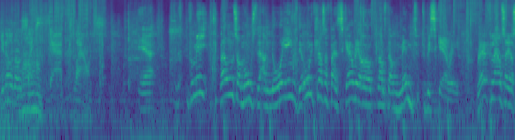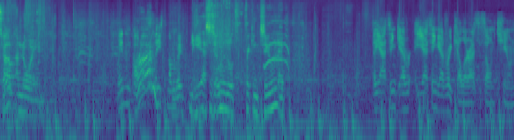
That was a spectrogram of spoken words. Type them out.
you know, those like sad clowns. yeah. For me, clowns are mostly annoying. The only clowns I find scary are clowns that are meant to be scary. Rare clowns I just found annoying. I mean, Run! honestly, He has his own little freaking tune. Uh, yeah, I think every yeah, I think every killer has his own tune.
